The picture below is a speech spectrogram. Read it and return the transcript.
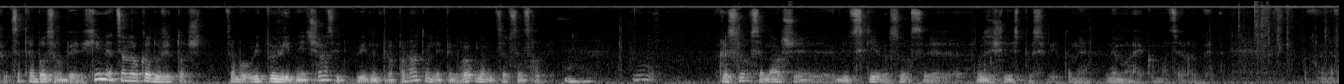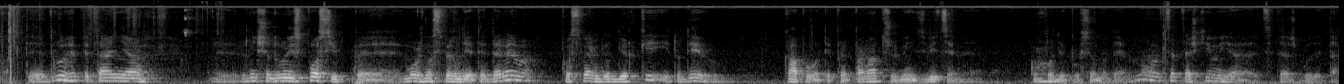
Що це треба зробити. Хімія це наука дуже точна. Треба у відповідний час, відповідним препаратом, не підробленим це все зробити. Ну, ресурси наші, людські ресурси розійшлись по світу, не, немає кому це робити. От. Е, Друге питання, е, другий спосіб, е, можна сверлити дерева, просверлювати дірки і туди капувати препарат, щоб він звідси не проходив по всьому дереву. Ну, це теж хімія, це теж буде так.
